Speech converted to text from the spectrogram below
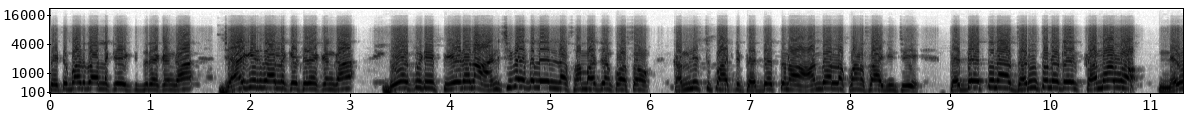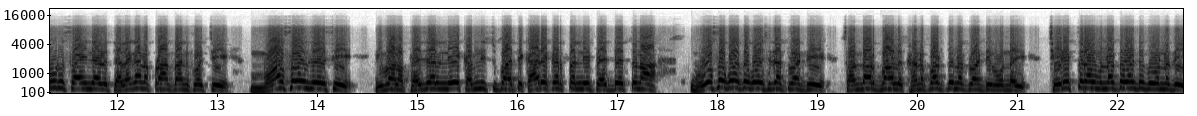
పెట్టుబడిదారులకు వ్యతిరేకంగా జాగీర్దారులకు వ్యతిరేకంగా దోపిడీ పీడన అణిచివేతలేని సమాజం కోసం కమ్యూనిస్ట్ పార్టీ పెద్ద ఎత్తున ఆందోళన కొనసాగించి పెద్ద ఎత్తున జరుగుతున్నటువంటి క్రమంలో నెహ్రూ సైన్యాలు తెలంగాణ ప్రాంతానికి వచ్చి మోసం చేసి ఇవాళ ప్రజల్ని కమ్యూనిస్ట్ పార్టీ కార్యకర్తల్ని పెద్ద ఎత్తున ఊసకోత కోసినటువంటి సందర్భాలు కనపడుతున్నటువంటివి ఉన్నాయి. చరిత్ర ఉన్నటువంటిది ఉన్నది.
